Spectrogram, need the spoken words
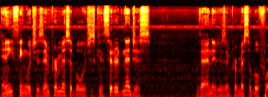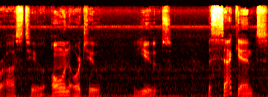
anything which is impermissible, which is considered najis, then it is impermissible for us to own or to use. The second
